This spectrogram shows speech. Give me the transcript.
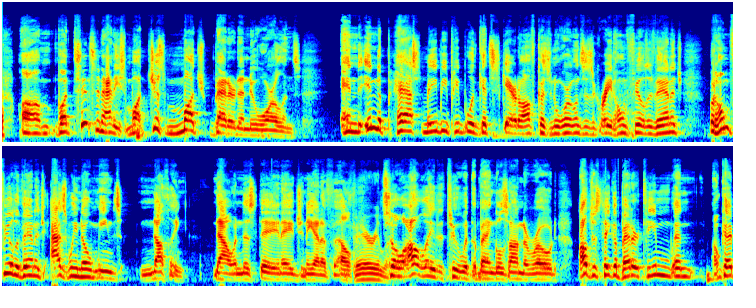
um, but Cincinnati's much just much better than New Orleans. And in the past, maybe people would get scared off because New Orleans is a great home field advantage. But home field advantage, as we know, means nothing now in this day and age in the NFL. Very little. So I'll lay the two with the Bengals on the road. I'll just take a better team and okay,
